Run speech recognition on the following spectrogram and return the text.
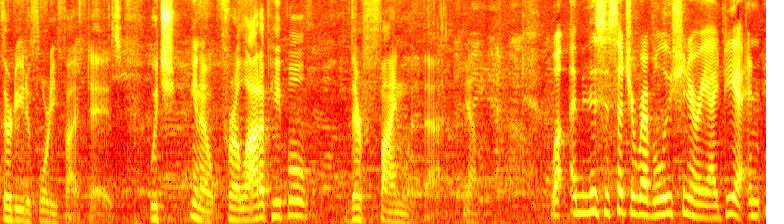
30 to 45 days, which, you know, for a lot of people, they're fine with that. Yeah. Well, I mean, this is such a revolutionary idea. And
